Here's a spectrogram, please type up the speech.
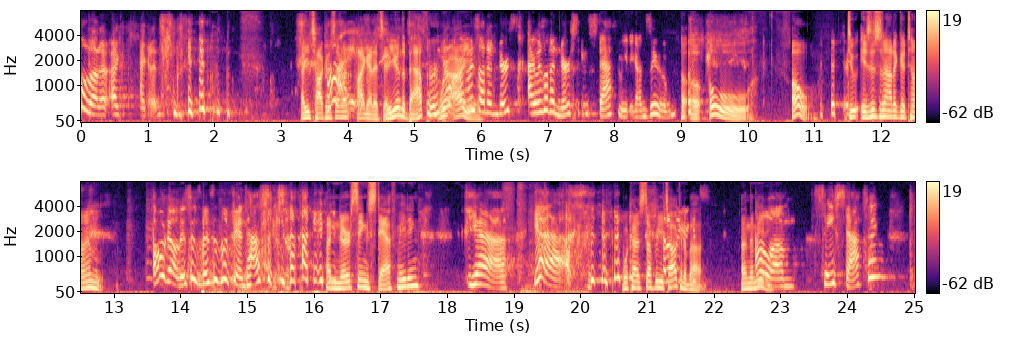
Hold on. I, I gotta take this. Are you talking to someone? Hi. I gotta take. Are you in the this. bathroom? Where are I you? was on a nurse. I was on a nursing staff meeting on Zoom. Uh oh. Oh. Oh, Do is this not a good time? Oh no, this is this is a fantastic time. a nursing staff meeting? yeah, yeah. What kind of stuff were you talking think about on the meeting? oh, um, safe staffing.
